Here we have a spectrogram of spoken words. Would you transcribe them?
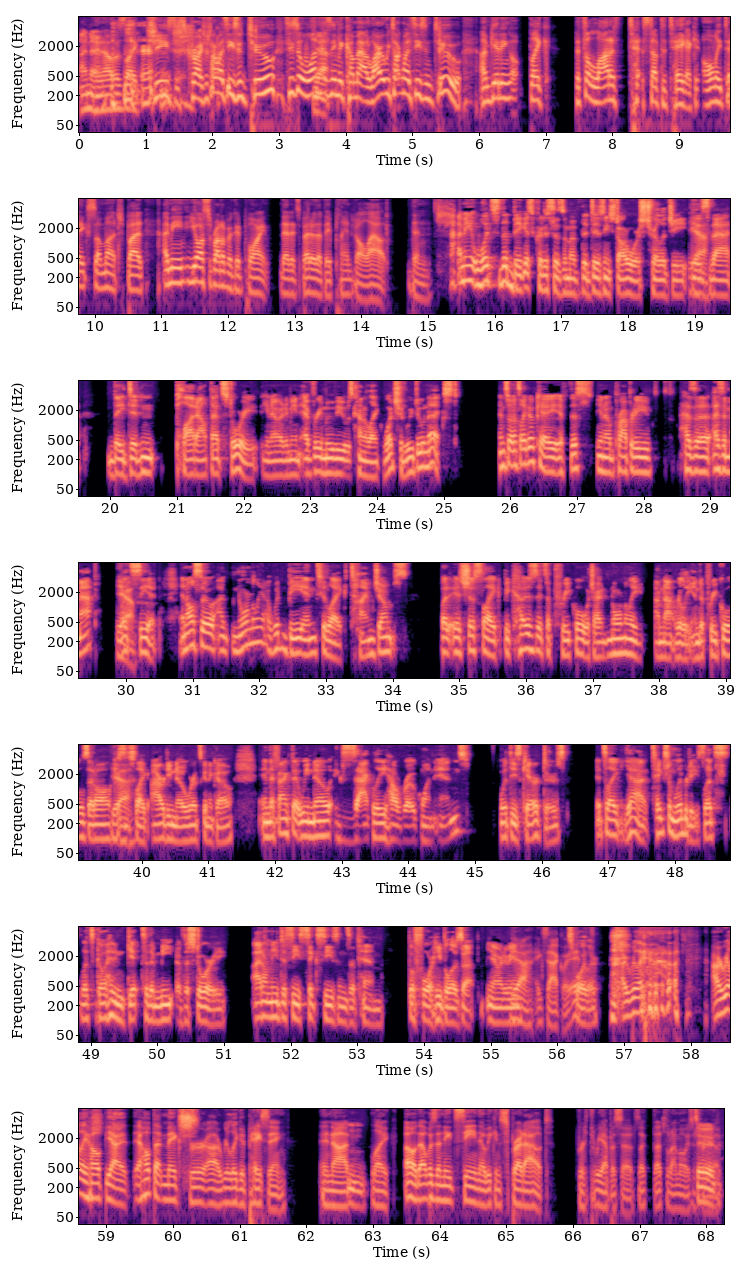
I know. and I was like, Jesus Christ, we're talking about season two. Season one Yeah. hasn't even come out. Why are we talking about season two? I'm getting like that's a lot of t- stuff to take. I can only take so much. But I mean, you also brought up a good point that it's better that they planned it all out than I mean, what's the biggest criticism of the Disney Star Wars trilogy is that they didn't plot out that story. You know what I mean? Every movie was kind of like, what should we do next? And so it's like, okay, if this, you know, property has a has a map, yeah. let's see it. And also, I normally I wouldn't be into like time jumps, but it's just like because it's a prequel, which I normally I'm not really into prequels at all because Yeah. it's like I already know where it's going to go, and the fact that we know exactly how Rogue One ends with these characters, it's like yeah, take some liberties. Let's let's go ahead and get to the meat of the story. I don't need to see six seasons of him before he blows up. You know what I mean? yeah, exactly. It- Spoiler. I really, I really hope. Yeah, I hope that makes for uh, really good pacing, and not Mm. like, oh, that was a neat scene that we can spread out for three episodes. Like that's what I'm always afraid Dude. of.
